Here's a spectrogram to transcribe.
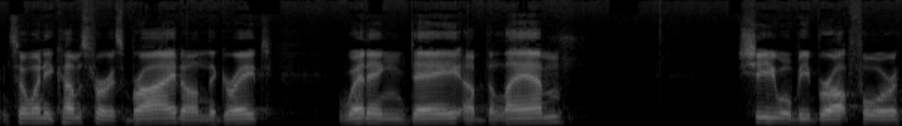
And so when he comes for his bride on the great wedding day of the Lamb, she will be brought forth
